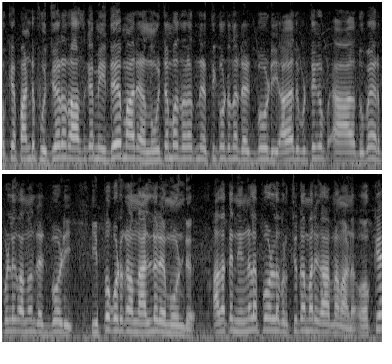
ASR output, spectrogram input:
ഓക്കെ പണ്ട് ഫുജേറ റാസക്കമ്മ ഇതേമാതിരിയാണ് നൂറ്റമ്പത് നിന്ന് എത്തിക്കൊണ്ടുന്ന ഡെഡ് ബോഡി അതായത് ഇവിടത്തേക്ക് ദുബായ് എയർപോർട്ടിലേക്ക് വന്ന ഡെഡ് ബോഡി ഇപ്പോൾ കൊടുക്കണം നല്ലൊരു എമൗണ്ട് അതൊക്കെ നിങ്ങളെപ്പോലുള്ള വൃത്തിതന്മാർ കാരണമാണ്. ഓക്കെ?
